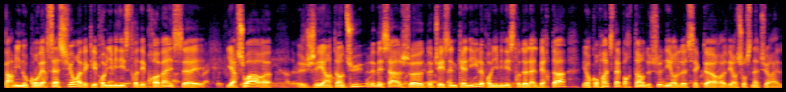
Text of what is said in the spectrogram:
parmi nos conversations avec les premiers ministres des provinces hier soir, euh, j'ai entendu le message de Jason Kenney, le premier ministre de l'Alberta, et on comprend que c'est important de soutenir le secteur des ressources naturelles.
